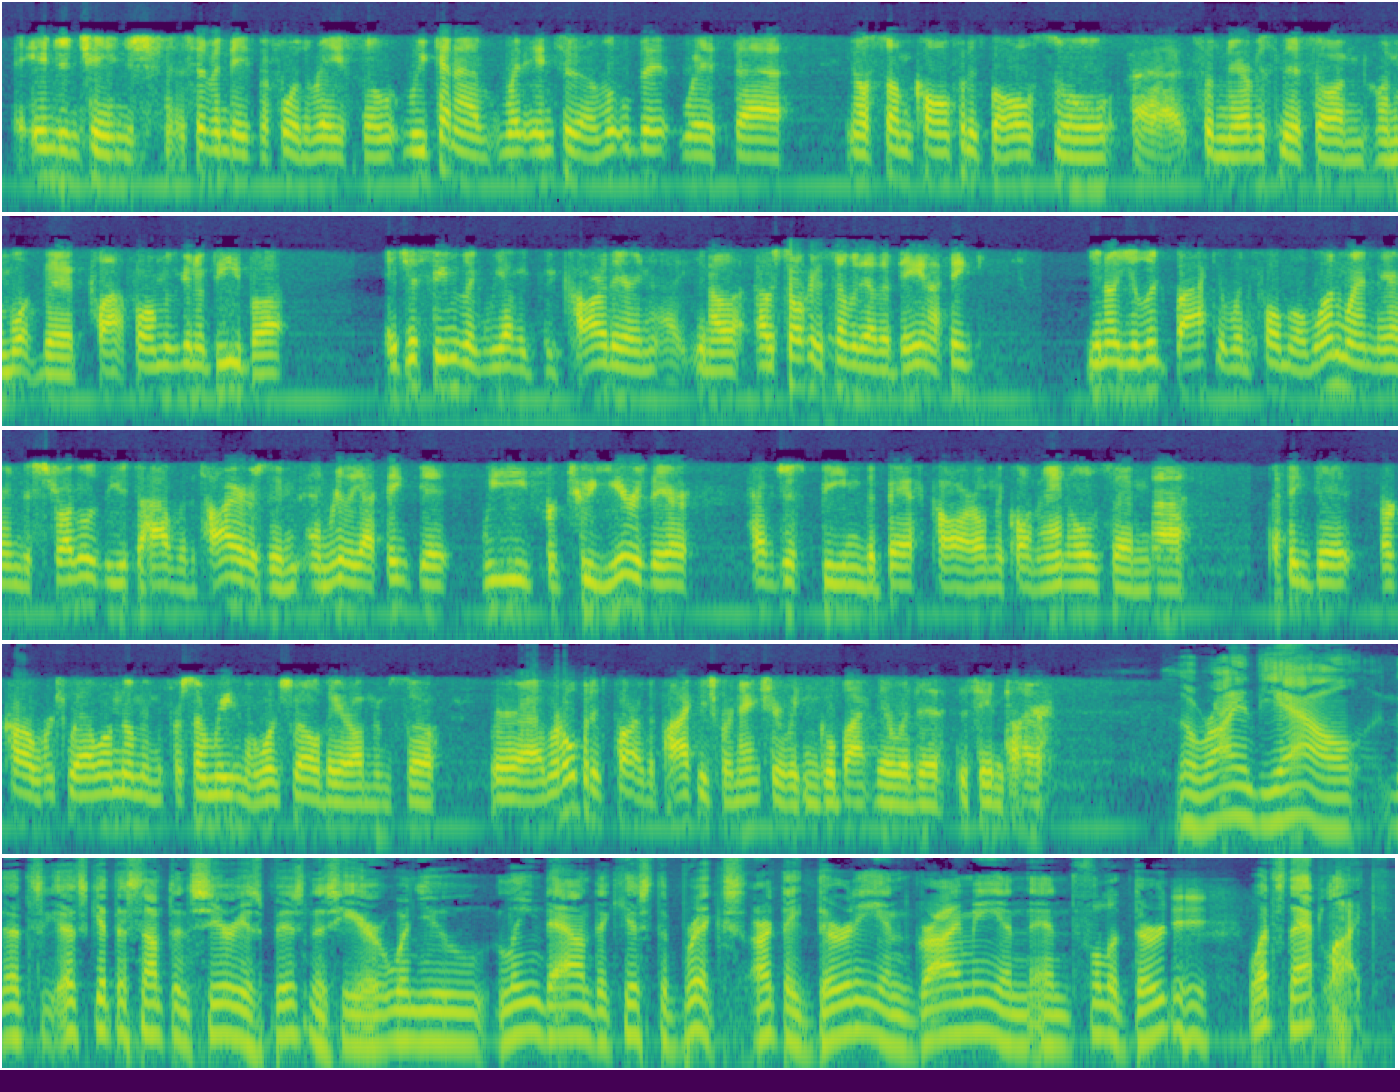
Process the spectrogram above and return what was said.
engine change seven days before the race. So we kind of went into it a little bit with, uh, you know, some confidence, but also uh, some nervousness on on what the platform was going to be. But it just seems like we have a good car there. And uh, you know, I was talking to somebody the other day, and I think, you know, you look back at when Formula One went there and the struggles they used to have with the tires, and and really, I think that we for two years there have just been the best car on the Continentals and. uh I think that our car works well on them, and for some reason it works well there on them. So we're uh, we're hoping it's part of the package for next year. We can go back there with the, the same tire. So Ryan Dalziel, let's let's get to something serious business here. When you lean down to kiss the bricks, aren't they dirty and grimy and, and full of dirt? What's that like?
